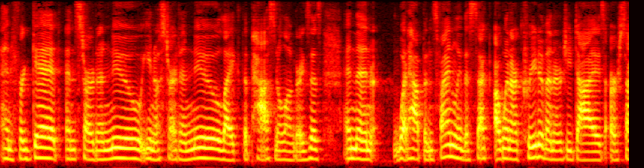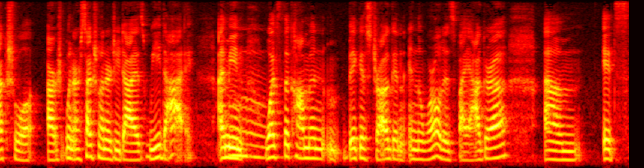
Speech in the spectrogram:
and forget and start anew you know start anew like the past no longer exists. And then what happens finally the sec uh, when our creative energy dies our sexual our when our sexual energy dies we die. I mean what's the common biggest drug in, in the world is viagra um, it's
